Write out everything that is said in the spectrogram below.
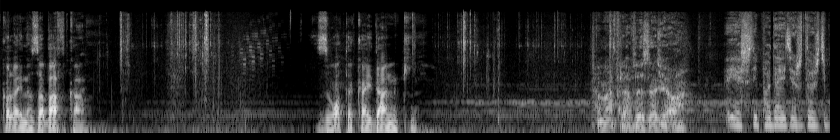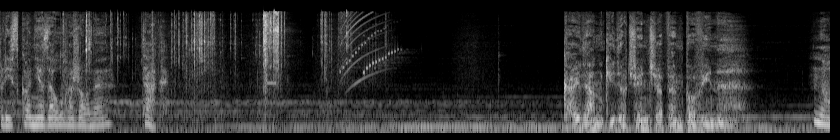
Kolejna zabawka. Złote kajdanki. To naprawdę zadziała? Jeśli podejdziesz dość blisko niezauważony, tak. Kajdanki do cięcia pępowiny. No.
